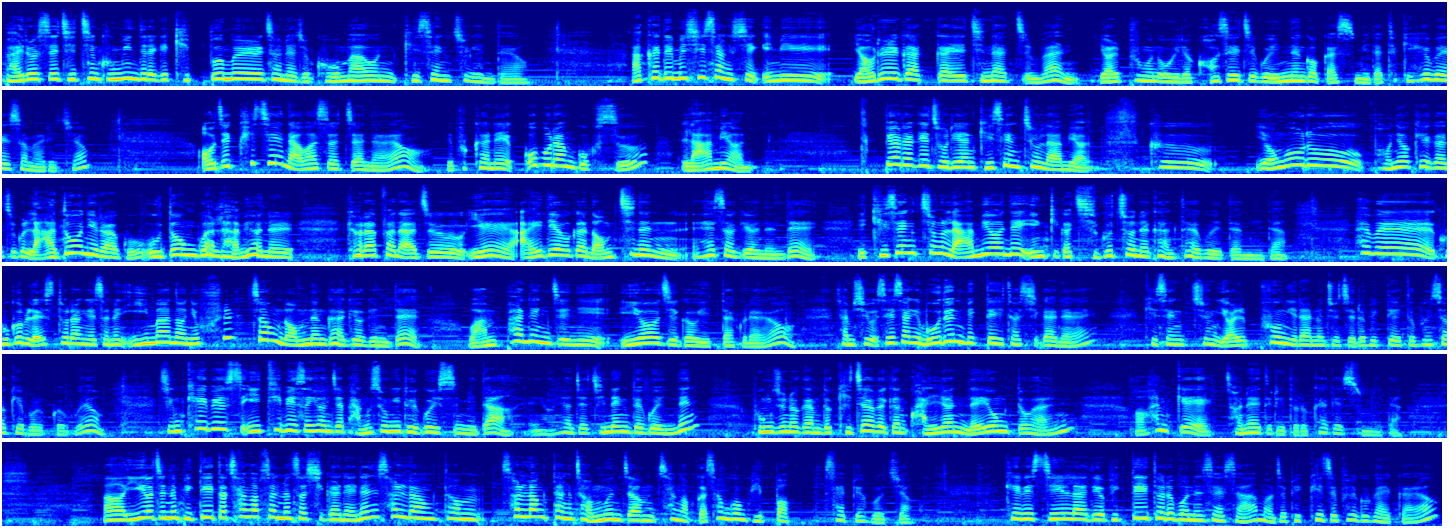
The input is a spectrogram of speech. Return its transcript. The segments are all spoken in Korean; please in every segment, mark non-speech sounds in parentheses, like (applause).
바이러스에 지친 국민들에게 기쁨을 전해준 고마운 기생충인데요. 아카데미 시상식 이미 열흘 가까이 지났지만 열풍은 오히려 거세지고 있는 것 같습니다. 특히 해외에서 말이죠. 어제 퀴즈에 나왔었잖아요. 북한의 꼬부랑 국수, 라면. 특별하게 조리한 기생충 라면. 그 영어로 번역해가지고 라돈이라고 우동과 라면을 결합한 아주 예 아이디어가 넘치는 해석이었는데 이 기생충 라면의 인기가 지구촌을 강타하고 있답니다. 해외 고급 레스토랑에서는 2만 원이 훌쩍 넘는 가격인데 완판 행진이 이어지고 있다 그래요. 잠시 후 세상의 모든 빅데이터 시간에 기생충 열풍이라는 주제로 빅데이터 분석해 볼 거고요. 지금 KBS ETV에서 현재 방송이 되고 있습니다. 현재 진행되고 있는 봉준호 감독 기자회견 관련 내용 또한 어, 함께 전해드리도록 하겠습니다. 어, 이어지는 빅데이터 창업 설명서 시간에는 설렁탕, 설렁탕 전문점 창업과 성공 비법 살펴보죠. KBS 제일 라디오 빅데이터를 보는 세상 먼저 빅퀴즈 풀고 갈까요?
